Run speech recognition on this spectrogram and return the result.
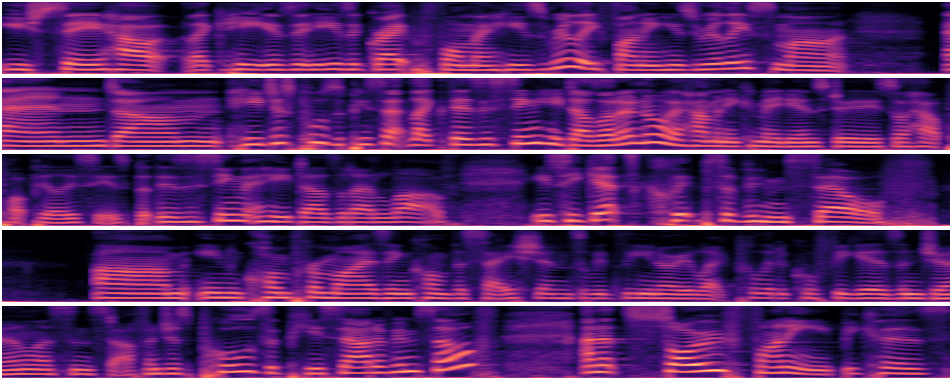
you see how like he is. He's a great performer. He's really funny. He's really smart. And um, he just pulls a piss out. Like, there's this thing he does. I don't know how many comedians do this or how popular this is, but there's this thing that he does that I love. Is he gets clips of himself um, in compromising conversations with you know like political figures and journalists and stuff, and just pulls the piss out of himself. And it's so funny because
